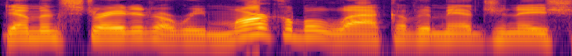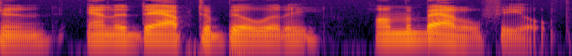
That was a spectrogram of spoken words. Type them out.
demonstrated a remarkable lack of imagination and adaptability on the battlefield.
